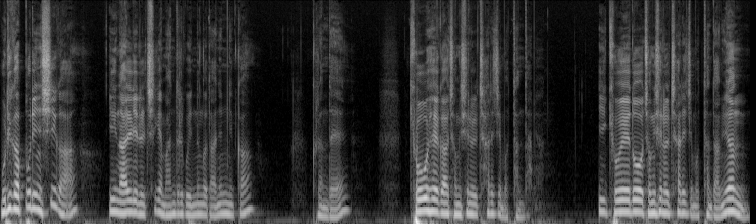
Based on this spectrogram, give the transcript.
우리가 뿌린 씨가 이 난리를 치게 만들고 있는 것 아닙니까? 그런데 교회가 정신을 차리지 못한다면, 이 교회도 정신을 차리지 못한다면,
